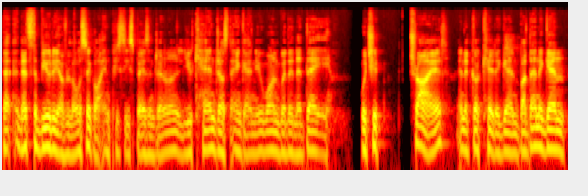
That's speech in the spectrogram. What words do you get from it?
that, that's the beauty of LowSec or NPC space in general. You can just anchor a new one within a day, which you tried and it got killed again. But then again,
